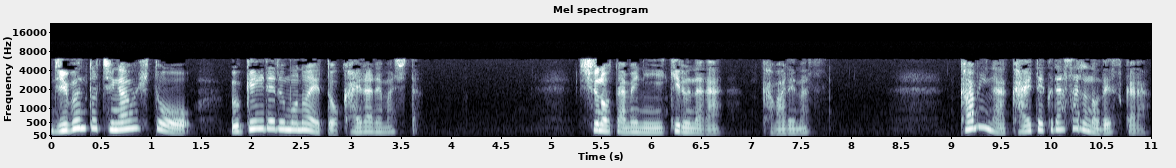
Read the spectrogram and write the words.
自分と違う人を受け入れるものへと変えられました。主のために生きるなら変われます。神が変えてくださるのですから。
